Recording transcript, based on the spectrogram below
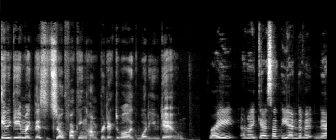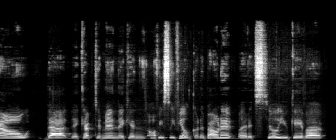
in a game like this, it's so fucking unpredictable. Like, what do you do? Right. And I guess at the end of it now, that they kept him in, they can obviously feel good about it, but it's still you gave up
